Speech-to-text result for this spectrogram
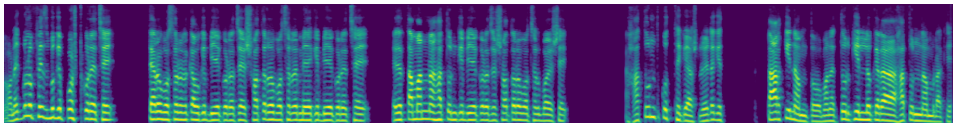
অনেকগুলো ফেসবুকে পোস্ট করেছে। ১৩ বছরের কাউকে বিয়ে করেছে, ১৭ বছরের মেয়েকে বিয়ে করেছে। এই যে তামান্না হাতুনকে বিয়ে করেছে ১৭ বছর বয়সে। হাতুন কোত্থেকে আসলো? এটা কি টার্কি নাম তো। মানে তুর্কির লোকেরা হাতুন নাম রাখে।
